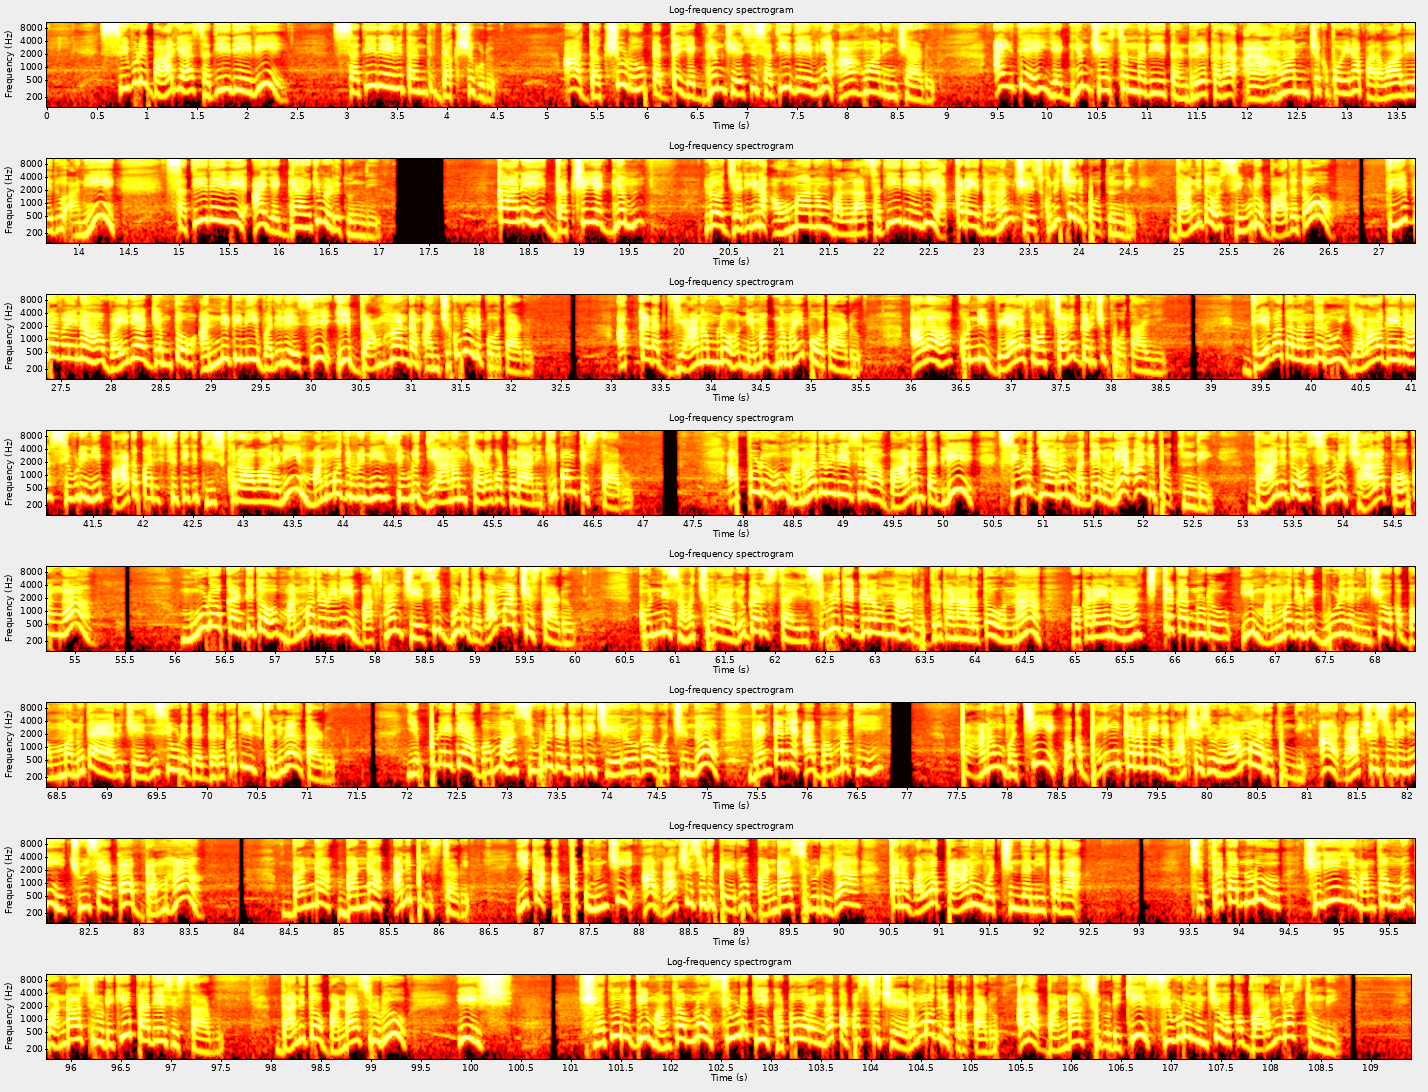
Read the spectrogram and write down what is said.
శివుడి భార్య సతీదేవి సతీదేవి తండ్రి దక్షుడు. ఆ దక్షుడు పెద్ద యజ్ఞం చేసి సతీదేవిని ఆహ్వానించాడు. అయితే యజ్ఞం చేస్తున్నది తండ్రే కదా ఆహ్వానించకపోయినా పర్వాలేదు అని సతీదేవి ఆ యజ్ఞానికి వెళుతుంది. కానీ దక్షయజ్ఞంలో జరిగిన అవమానం వల్ల సతీదేవి అక్కడే దహనం చేసుకుని చనిపోతుంది. దానితో శివుడు బాధతో తీవ్రమైన వైరాగ్యంతో అన్నిటినీ వదిలేసి ఈ బ్రహ్మాండం అంచుకు వెళ్ళిపోతాడు. అక్కడ ధ్యానంలో నిమగ్నమైపోతాడు. అలా కొన్ని వేల సంవత్సరాలు గడిచిపోతాయి. దేవతలందరూ ఎలాగైనా శివుడిని పాత పరిస్థితికి తీసుకురావాలని మన్మధుడిని శివుడు ధ్యానం చెడగొట్టడానికి పంపిస్తారు. అప్పుడు మన్మధుడు వేసిన బాణం తగిలి శివుడి ధ్యానం మధ్యలోనే ఆగిపోతుంది. దానితో శివుడు చాలా కోపంగా మూడో కంటితో మన్మధుడిని భస్మం చేసి బూడిదగా మార్చేస్తాడు. కొన్ని సంవత్సరాలు గడుస్తాయి. శివుడి దగ్గర ఉన్న రుద్రగణాలతో ఉన్న ఒకడైన చిత్రకర్ణుడు ఈ మన్మధుడి బూడిద నుంచి ఒక బొమ్మను తయారు చేసి శివుడి దగ్గరకు తీసుకుని వెళ్తాడు. ఎప్పుడైతే ఆ బొమ్మ శివుడి దగ్గరికి చేరువుగా వచ్చిందో వెంటనే ఆ బొమ్మకి ప్రాణం వచ్చి ఒక భయంకరమైన రాక్షసుడిలా మారుతుంది. ఆ రాక్షసుడిని చూశాక బ్రహ్మ బండ బండ అని పిలుస్తాడు. ఇక అప్పటి నుంచి ఆ రాక్షసుడి పేరు బండాసురుడిగా తన వల్ల ప్రాణం వచ్చిందని కదా. చిత్రకర్ణుడు సుధీష మంత్రంను బండాసురుడికి ప్రదేశిస్తాడు. దానితో బండాసురుడు ఈ శతురుద్రి మంత్రంలో శివుడికి కఠోరంగా తపస్సు చేయడం మొదలు పెడతాడు. అలా బండాసురుడికి శివుడు నుంచి ఒక వరం వస్తుంది.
